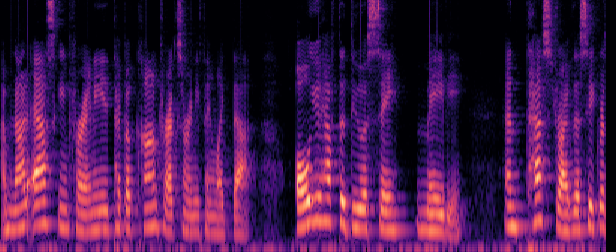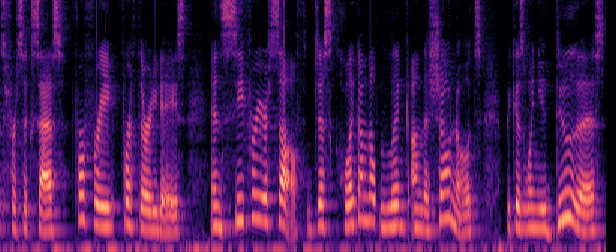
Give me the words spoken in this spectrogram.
I'm not asking for any type of contracts or anything like that. All you have to do is say maybe and test drive the Secrets for Success for free for 30 days and see for yourself. Just click on the link on the show notes because when you do this,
